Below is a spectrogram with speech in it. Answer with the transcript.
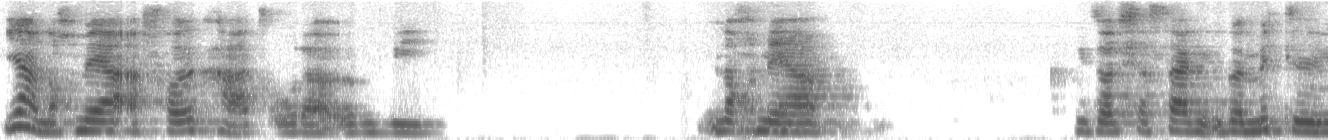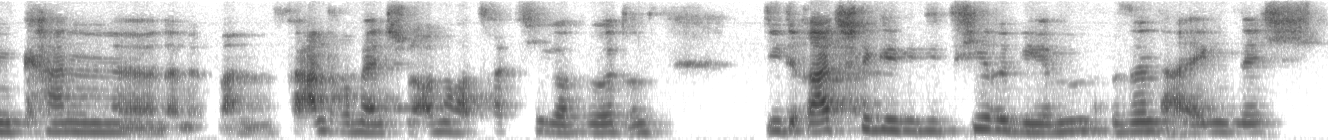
ja, noch mehr Erfolg hat oder irgendwie noch mehr wie soll ich das sagen, übermitteln kann, äh, damit man für andere Menschen auch noch attraktiver wird. Und die Ratschläge, die die Tiere geben, sind eigentlich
